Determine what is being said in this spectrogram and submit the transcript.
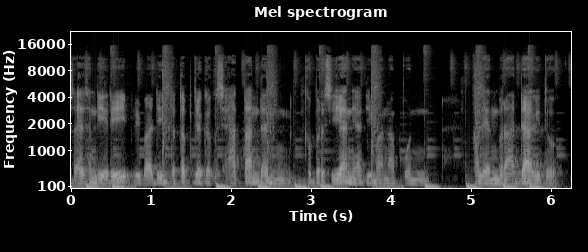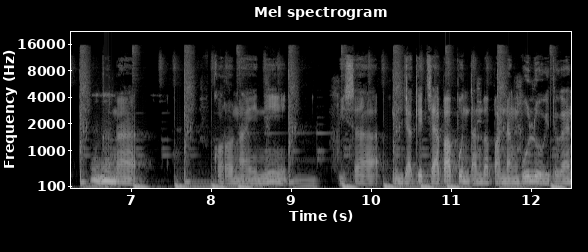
saya sendiri pribadi tetap jaga kesehatan dan kebersihan ya di mana pun kalian berada gitu. Mm-mm. Karena corona ini bisa menjakit siapa pun tanpa pandang bulu gitu kan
